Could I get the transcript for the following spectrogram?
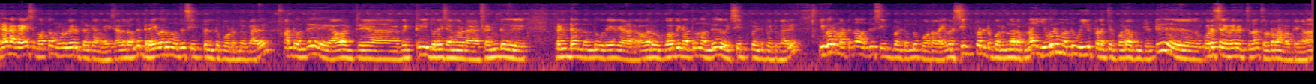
என்னன்னா கைஸ் மொத்தம் மூணு பேர் இருக்காங்க கைஸ் அதில் வந்து டிரைவரும் வந்து சீட் பெல்ட் போட்டிருந்திருக்காரு. அண்ட் வந்து அவர் வெற்றி துரைசாமியோட ஃப்ரெண்டு ஃப்ரெண்டு அந்த வந்து உதவியாளர். அவர் கோபிநாத்தும் வந்து சீட் பெல்ட் போட்டிருக்காரு. இவர் மட்டும்தான் வந்து சீட் பெல்ட் வந்து போடலாம் இவர் சீட் பெல்ட் போட்டிருந்தார் அப்படின்னா இவரும் வந்து உயிர் பழத்திருப்பாரு அப்படின்னு சொல்லிட்டு ஒரு சில பேர் வச்சுலாம் சொல்றாங்க ஓகேங்களா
